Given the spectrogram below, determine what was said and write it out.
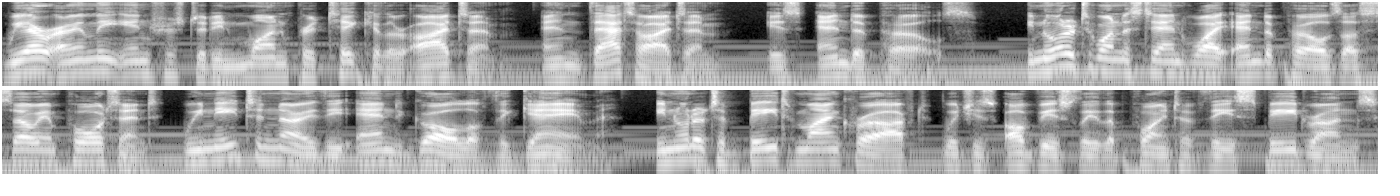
we are only interested in one particular item, and that item is ender pearls. In order to understand why ender pearls are so important, we need to know the end goal of the game. In order to beat Minecraft, which is obviously the point of these speedruns,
